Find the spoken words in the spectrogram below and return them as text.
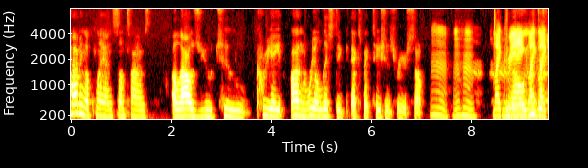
having a plan sometimes allows you to create unrealistic expectations for yourself. Mm, mm-hmm. like You know, creating you like just- like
